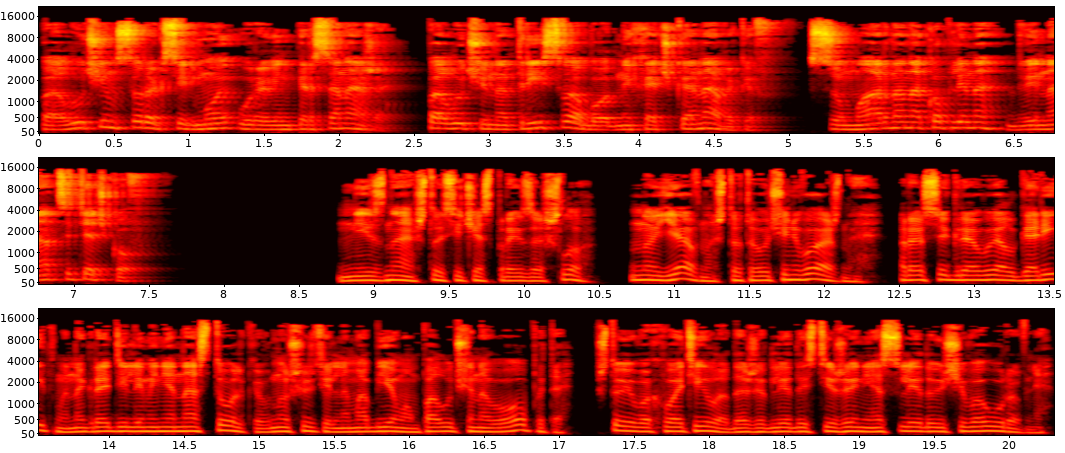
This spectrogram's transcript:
Получен 47 уровень персонажа. Получено 3 свободных очка навыков. Суммарно накоплено 12 очков. Не знаю, что сейчас произошло, но явно что-то очень важное, раз игровые алгоритмы наградили меня настолько внушительным объемом полученного опыта, что его хватило даже для достижения следующего уровня.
